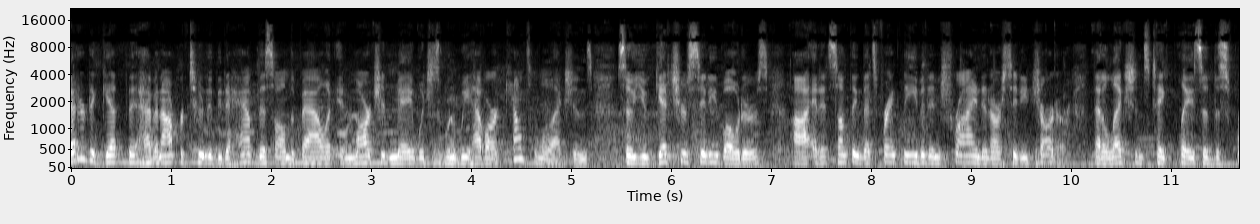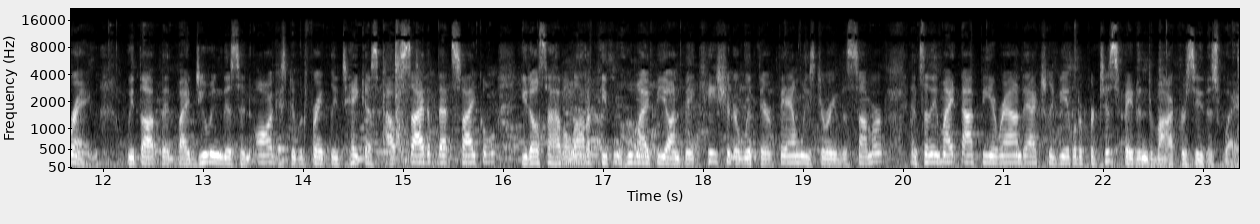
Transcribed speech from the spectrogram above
better to get the, have an opportunity to have this on the ballot in March and May, which is when we have our council elections. So you get your city voters, uh, and it's something that's frankly even enshrined in our city charter that elections take place in the spring. We thought that by doing this in August, it would frankly take us outside of that cycle. You'd also have a lot of people who might be on vacation or with their families during the summer, and so they might not be around to actually be able to participate in democracy this way.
